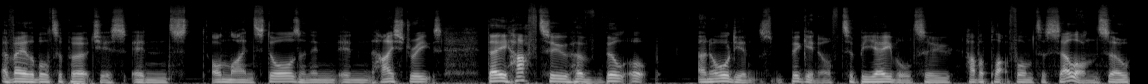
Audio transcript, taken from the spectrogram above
available to purchase in s- online stores and in, in high streets, they have to have built up an audience big enough to be able to have a platform to sell on. So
